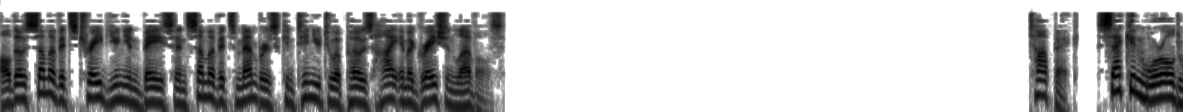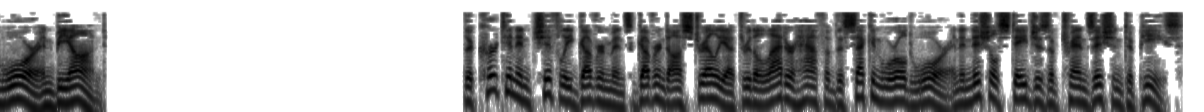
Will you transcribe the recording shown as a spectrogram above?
although some of its trade union base and some of its members continue to oppose high immigration levels. Second World War and beyond The Curtin and Chifley governments governed Australia through the latter half of the Second World War and initial stages of transition to peace.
